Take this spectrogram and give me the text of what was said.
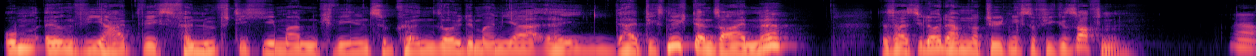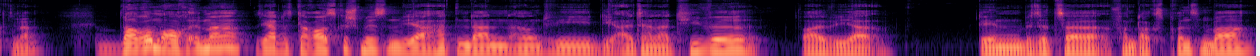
um irgendwie halbwegs vernünftig jemanden quälen zu können, sollte man ja äh, halbwegs nüchtern sein, ne? Das heißt, die Leute haben natürlich nicht so viel gesoffen. Ja. Ne? Warum auch immer, sie hat uns da rausgeschmissen. Wir hatten dann irgendwie die Alternative weil wir den Besitzer von Docs Prinzenbar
